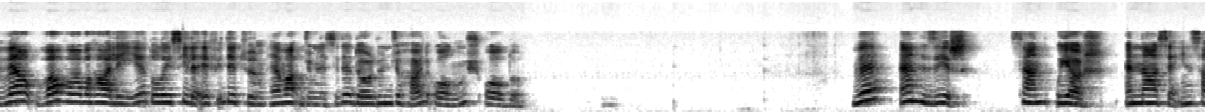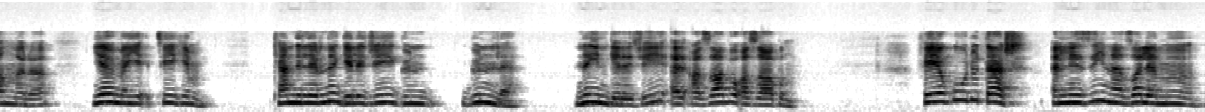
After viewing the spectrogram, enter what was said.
Ve vav vav haliye dolayısıyla efidetüm heva cümlesi de dördüncü hal olmuş oldu. Ve enzir sen uyar ennase insanları yevme yetihim kendilerine geleceği gün, günle Neyin geleceği? El azabu azabın. Feyegulu der. Ellezine zalemü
